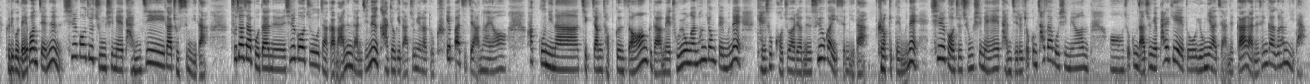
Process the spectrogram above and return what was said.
그리고 네 번째는 실거주 중심의 단지가 좋습니다. 투자자보다는 실거주자가 많은 단지는 가격이 나중에라도 크게 빠지지 않아요. 학군이나 직장 접근성, 그 다음에 조용한 환경 때문에 계속 거주하려는 수요가 있습니다. 그렇기 때문에 실거주 중심의 단지를 조금 찾아보시면 어, 조금 나중에 팔기에도 용이하지 않을까라는 생각을 합니다.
